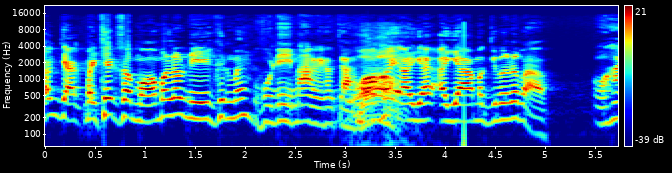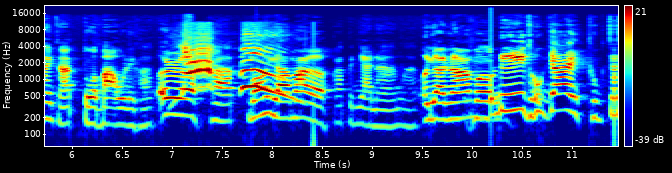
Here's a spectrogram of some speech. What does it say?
หลังจากไปเช็คสมองมาแล้วดีขึ้นไหมโอ้โหดีมากเลยครับอาจารย์หมอให้อายาอายามากินบ้างหรือเปล่า โอ้ให้ครับ ตัวเบาเลยครับ เออเหรอครับหมอให้ยามาเหรอก็เป็นยาน้ำครับเอายาน้ำเออดีถูกใจ ถูกใจ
